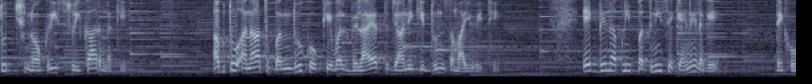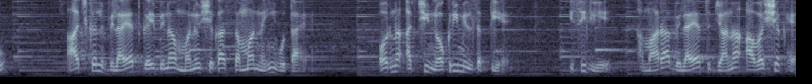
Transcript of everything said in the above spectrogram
तुच्छ नौकरी स्वीकार न की। अब तो अनाथ बंधु को केवल विलायत जाने की धुन समाई हुई थी। एक दिन अपनी पत्नी से कहने लगे, देखो, आजकल विलायत गए बिना मनुष्य का सम्मान नहीं होता है और न अच्छी नौकरी मिल सकती है। इसीलिए हमारा विलायत जाना आवश्यक है।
